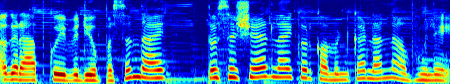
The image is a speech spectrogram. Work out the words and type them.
अगर आपको ये वीडियो पसंद आए तो इसे शेयर लाइक और कमेंट करना ना भूलें।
